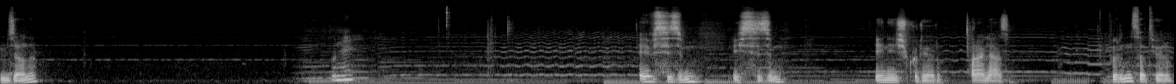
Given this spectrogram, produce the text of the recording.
İmzala. Bu ne? Evsizim, işsizim. Yeni iş kuruyorum. Para lazım. Fırını satıyorum.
